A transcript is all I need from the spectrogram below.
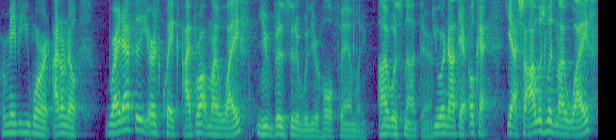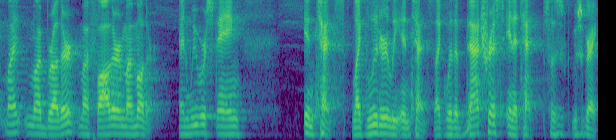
or maybe you weren't. I don't know. Right after the earthquake, I brought my wife. You visited with your whole family. I was not there. You were not there. Okay. Yeah. So I was with my wife, my my brother, my father, and my mother, and we were staying in tents, like literally in tents, like with a mattress in a tent. So it was, it was great.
